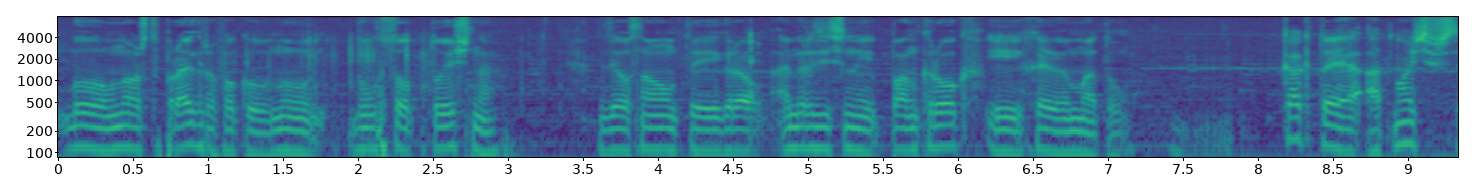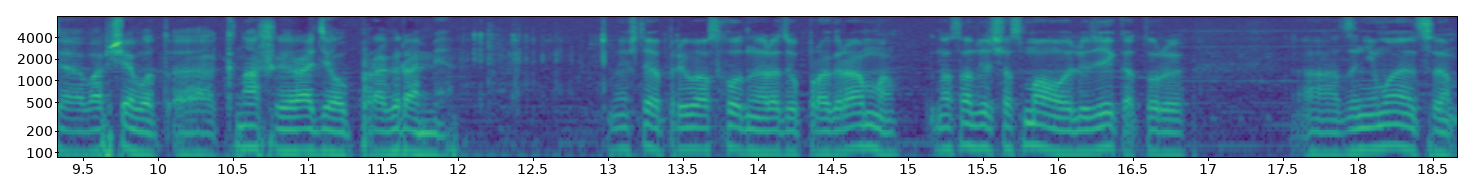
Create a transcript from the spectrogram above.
было множество проектов, около ну, 200 точно, где в основном ты играл омерзительный панк-рок и хэви-метал. Как ты относишься вообще вот э, к нашей радиопрограмме? Ну, Я считаю, превосходная радиопрограмма. На самом деле сейчас мало людей, которые а, занимаются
